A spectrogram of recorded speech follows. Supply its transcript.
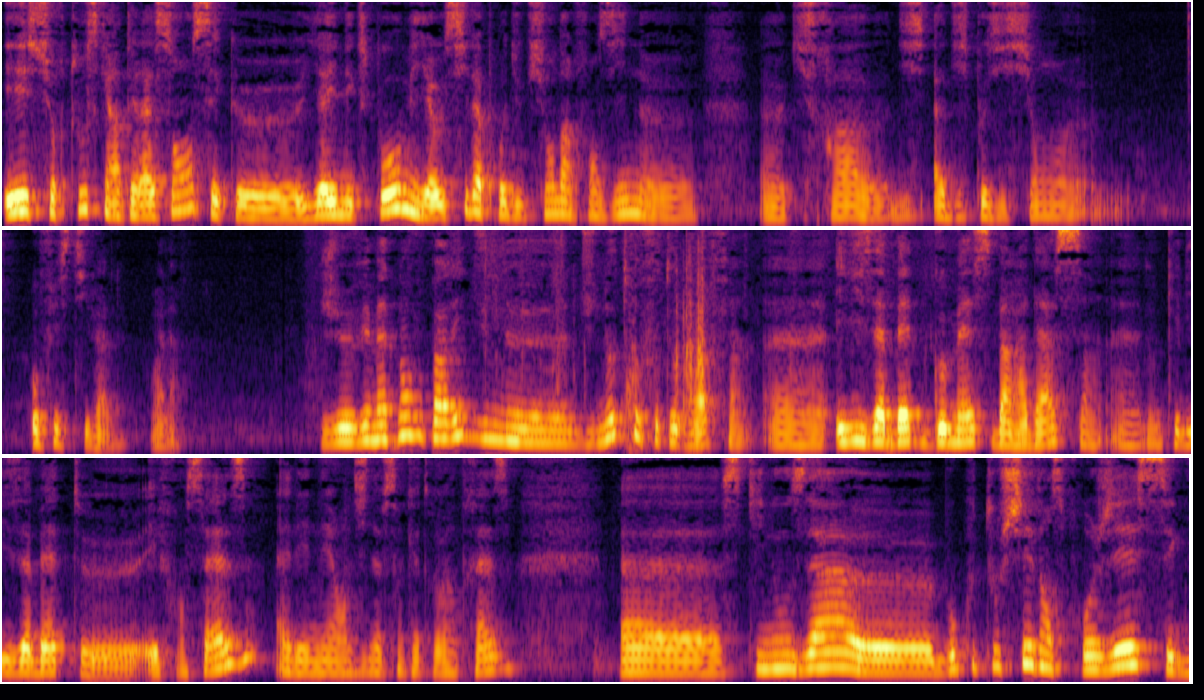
Et surtout, ce qui est intéressant, c'est qu'il y a une expo, mais il y a aussi la production d'un fanzine euh, qui sera à disposition au festival. Voilà. Je vais maintenant vous parler d'une autre photographe, Elisabeth Gomez Baradas. donc Elisabeth est française, elle est née en 1993. Euh, ce qui nous a euh, beaucoup touché dans ce projet, c'est que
